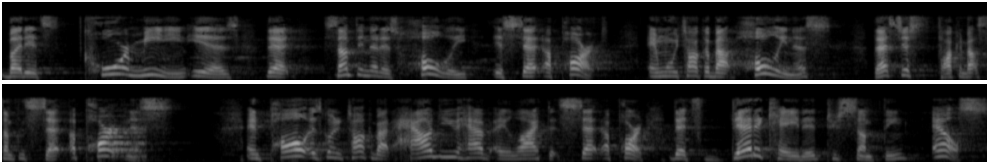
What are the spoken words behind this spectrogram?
but its core meaning is that something that is holy is set apart. And when we talk about holiness, that's just talking about something set apartness. And Paul is going to talk about how do you have a life that's set apart, that's dedicated to something else.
